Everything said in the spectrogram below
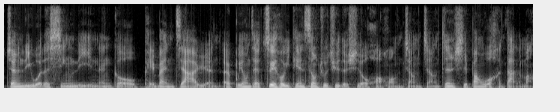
整理我的行李，能够陪伴家人，而不用在最后一天送出去的时候慌慌张张，真的是帮我很大的忙。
